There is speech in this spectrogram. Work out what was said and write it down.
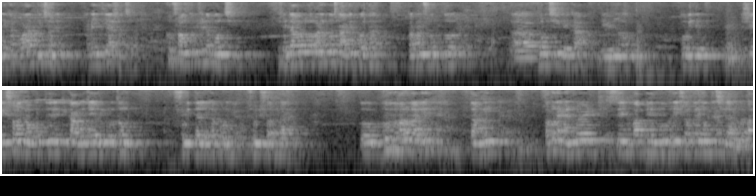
লেখা পড়ার পিছনে একটা ইতিহাস আছে। খুব সংক্ষেপে সেটা বলছি। সেটা হলো অনেক বছর আগের কথা। তখন সত্য পড়ছি লেখা বিভিন্ন কবিদের। সেই সময় নবদ্বীপের একটি কাগজে আমি প্রথম সুবিধার লেখা পড়ি সুরি সরকার তো খুবই ভালো লাগে। তো আমি তখন অ্যান্ড্রয়েড সেট বা ফেসবুক এইসবের মধ্যে ছিলাম না, বা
